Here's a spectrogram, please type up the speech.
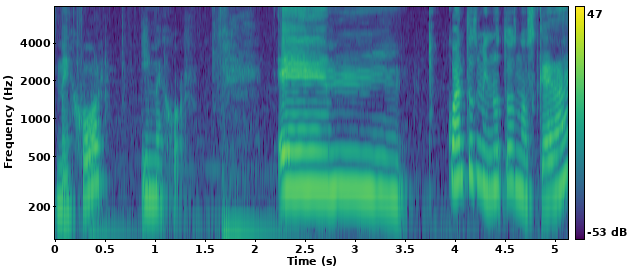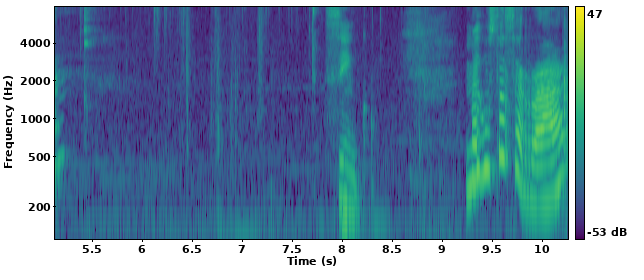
mejor y mejor. Em, ¿Cuántos minutos nos quedan? Cinco. Me gusta cerrar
